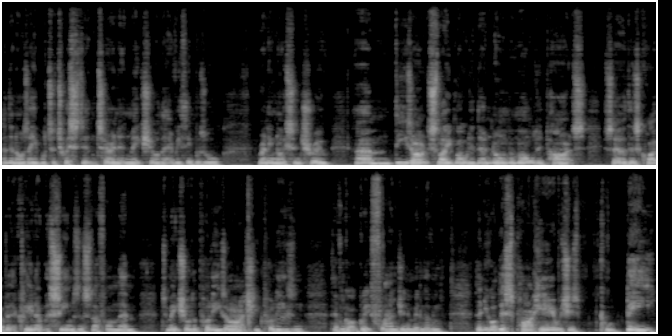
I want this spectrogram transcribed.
and then I was able to twist it and turn it and make sure that everything was all running nice and true um, these aren't slide molded they're normal molded parts so there's quite a bit of cleanup with seams and stuff on them to make sure the pulleys are actually pulleys and they haven't got a great flange in the middle of them. Then you've got this part here which is called B.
